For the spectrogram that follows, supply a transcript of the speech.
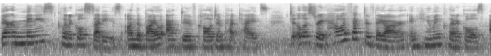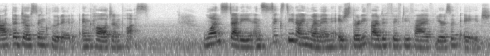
There are many clinical studies on the bioactive collagen peptides to illustrate how effective they are in human clinicals at the dose included in Collagen Plus. One study in 69 women aged 35 to 55 years of age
